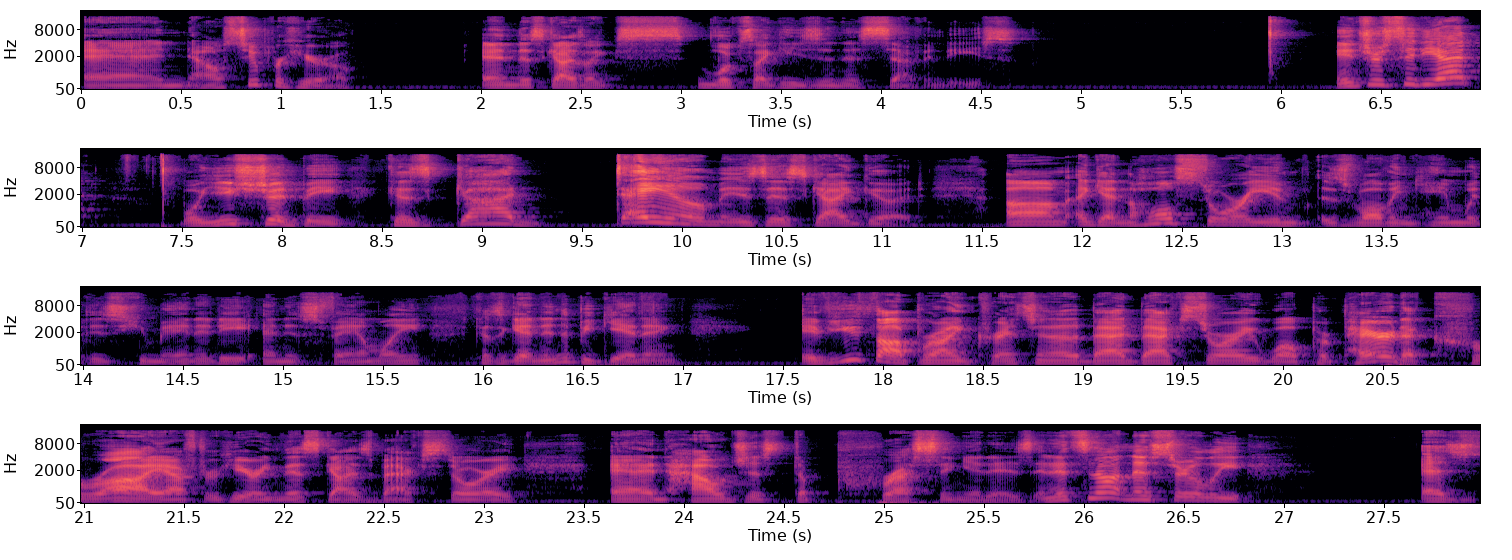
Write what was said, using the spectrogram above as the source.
and now a superhero. And this guy's like looks like he's in his 70s. Interested yet? Well, you should be cuz god damn is this guy good. Um, again, the whole story is involving him with his humanity and his family. Because again, in the beginning, if you thought Bryan Cranston had a bad backstory, well, prepare to cry after hearing this guy's backstory and how just depressing it is. And it's not necessarily as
